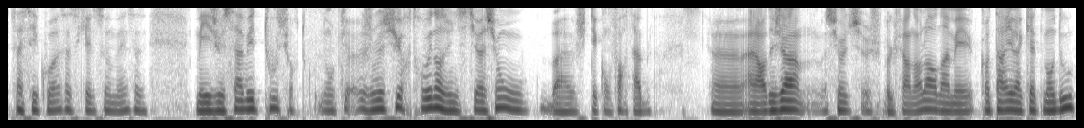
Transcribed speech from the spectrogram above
Ça, c'est quoi? Ça, c'est quel sommet? Ça, Mais je savais tout sur tout. Donc, je me suis retrouvé dans une situation où bah, j'étais confortable. Euh, alors déjà, je je peux le faire dans l'ordre, hein, mais quand tu arrives à Katmandou,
